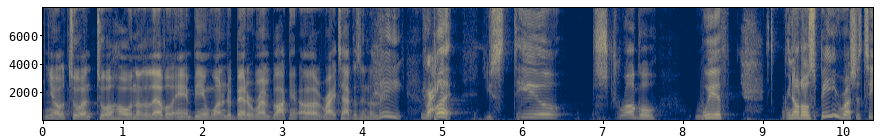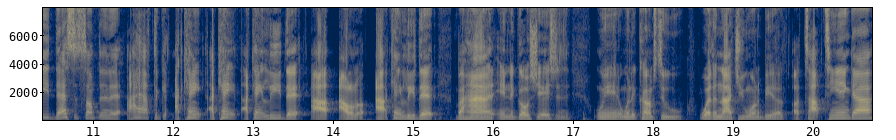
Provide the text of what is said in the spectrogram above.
you know, to a to a whole another level and being one of the better run blocking uh, right tackles in the league. Right. But you still struggle with you know those speed rushes. T. That's just something that I have to. I can't. I can't. I can't leave that. I. I don't know. I can't leave that behind in negotiations when when it comes to whether or not you want to be a, a top ten guy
